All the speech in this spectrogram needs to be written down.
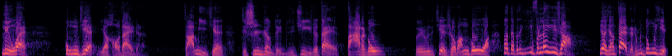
另外，弓箭也好带着了。咱们以前。这身上得系着带，搭着钩。为什么建设王钩啊？那得把他衣服勒上。要想带着什么东西，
